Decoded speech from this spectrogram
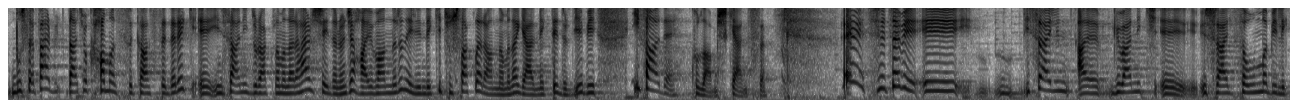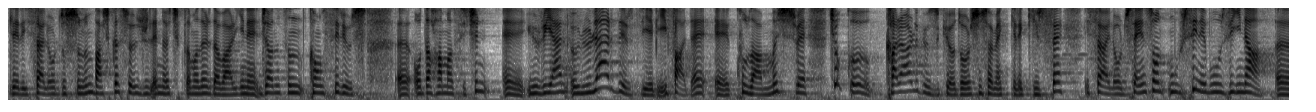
bu sefer daha çok Hamas'ı kastederek e, insani duraklamalara her şeyden önce hayvanların elindeki tutsaklar anlamına gelmektedir diye bir ifade kullanmış kendisi. Evet e, tabii e, İsrail'in e, güvenlik e, İsrail savunma birlikleri İsrail ordusunun başka sözcülerin açıklamaları da var. Yine Jonathan Consilius e, o da Hamas için e, yürüyen ölülerdir diye bir ifade e, kullanmış ve çok e, kararlı gözüküyor doğrusunu söylemek gerekirse İsrail ordusu en son Muhsin Ebu Zina e, e,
